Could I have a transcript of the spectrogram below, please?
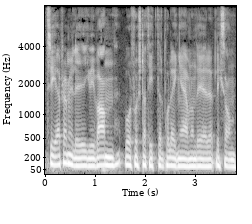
trea i Premier League, vi vann vår första titel på länge, även om det är liksom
